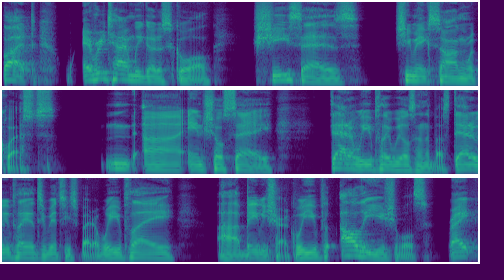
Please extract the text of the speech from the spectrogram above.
But every time we go to school, she says she makes song requests. Uh, and she'll say, Dada, will you play Wheels on the Bus? Dada, will you play Itsy Bitsy Spider? Will you play uh, Baby Shark? Will you pl-? all the usuals, right?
